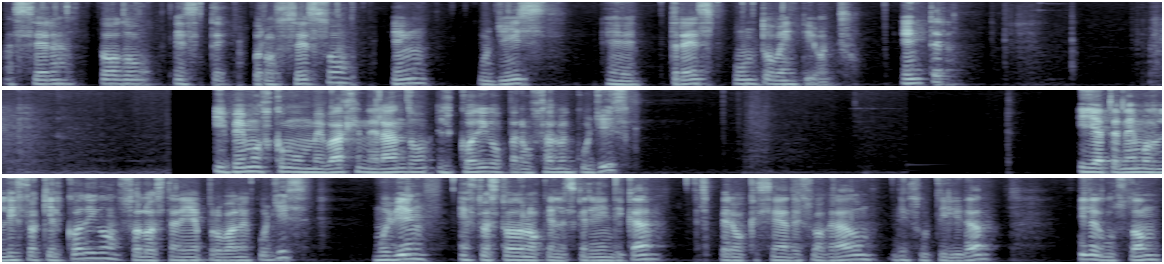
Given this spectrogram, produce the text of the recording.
hacer todo este proceso en QGIS 3.28. Eh, Enter. y vemos cómo me va generando el código para usarlo en QGIS. Y ya tenemos listo aquí el código, solo estaría probarlo en QGIS. Muy bien, esto es todo lo que les quería indicar. Espero que sea de su agrado, de su utilidad. Si les gustó, no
